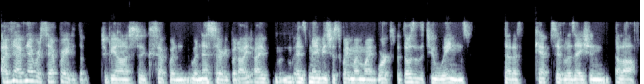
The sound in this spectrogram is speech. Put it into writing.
I've I've never separated them to be honest, except when when necessary. But I I it's, maybe it's just the way my mind works. But those are the two wings that have kept civilization aloft.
